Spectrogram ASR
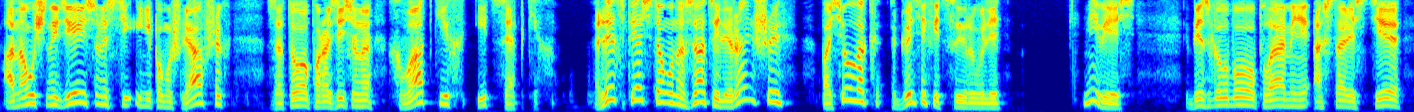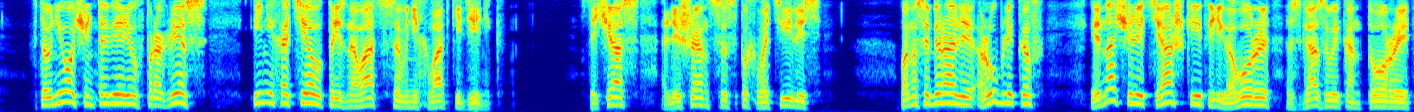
о научной деятельности и не помышлявших, зато поразительно хватких и цепких. Лет пять тому назад или раньше поселок газифицировали. Не весь, без голубого пламени остались те, кто не очень-то верил в прогресс и не хотел признаваться в нехватке денег. Сейчас лишенцы спохватились, понасобирали рубликов и начали тяжкие переговоры с газовой конторой,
